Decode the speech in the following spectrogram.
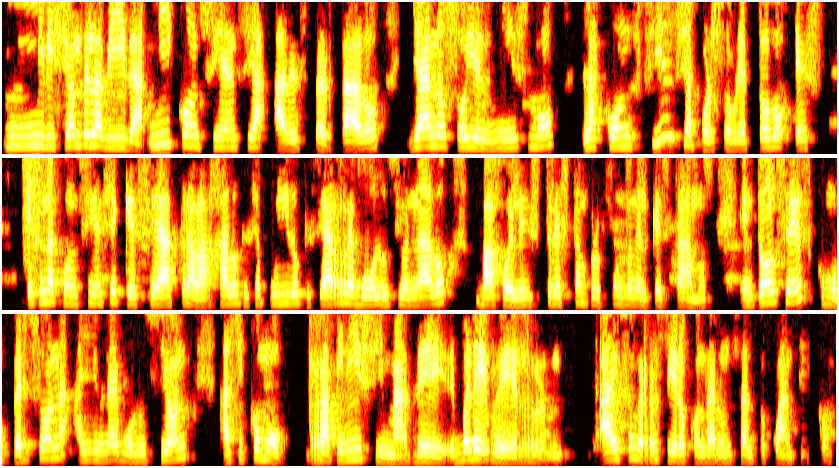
mi visión de la vida, mi conciencia ha despertado, ya no soy el mismo, la conciencia por sobre todo es es una conciencia que se ha trabajado, que se ha pulido, que se ha revolucionado bajo el estrés tan profundo en el que estamos. Entonces, como persona hay una evolución así como rapidísima, de breve. A eso me refiero con dar un salto cuántico.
